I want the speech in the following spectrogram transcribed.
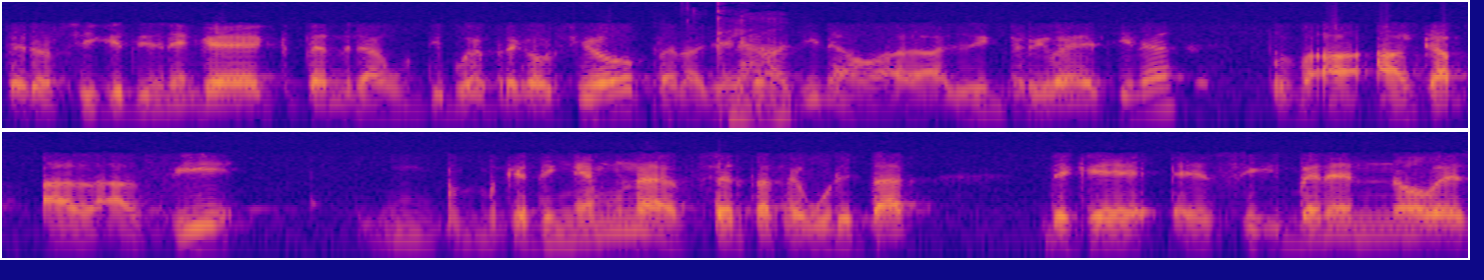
però sí que tindrem que prendre algun tipus de precaució per a la gent Clar. de la Xina o a la gent que arriba de Xina, pues, a- al cap, al, al fi, mm, que tinguem una certa seguretat de que eh, si venen noves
